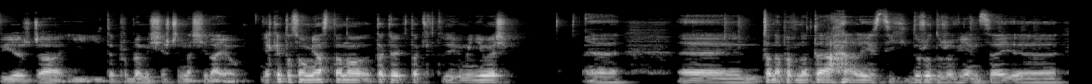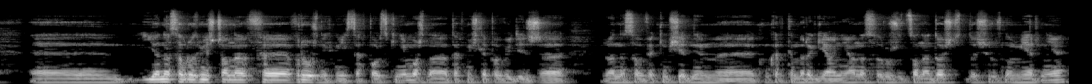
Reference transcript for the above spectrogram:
wyjeżdża i, i te problemy się jeszcze nasilają. Jakie to są miasta? No, tak jak, tak jak tutaj wymieniłeś, to na pewno te, ale jest ich dużo, dużo więcej. E, e, I one są rozmieszczone w, w różnych miejscach Polski. Nie można, tak myślę, powiedzieć, że, że one są w jakimś jednym e, konkretnym regionie. One są rozrzucone dość, dość równomiernie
